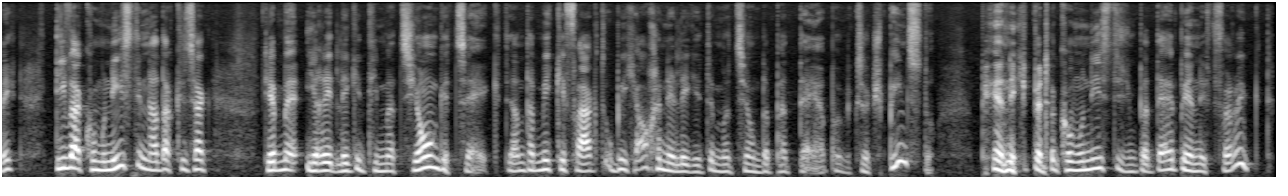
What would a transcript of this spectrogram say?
Nicht? Die war Kommunistin, hat auch gesagt, die hat mir ihre Legitimation gezeigt und hat mich gefragt, ob ich auch eine Legitimation der Partei habe. Habe ich gesagt, spinnst du? Bin ja nicht bei der kommunistischen Partei, bin ja nicht verrückt.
